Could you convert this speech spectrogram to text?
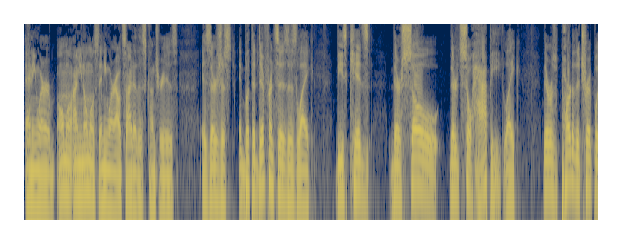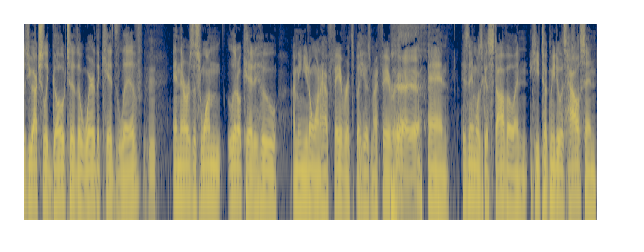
anywhere almost i mean almost anywhere outside of this country is is there's just but the difference is is like these kids they're so they're so happy like there was part of the trip was you actually go to the where the kids live mm-hmm. and there was this one little kid who i mean you don't want to have favorites but he was my favorite Yeah, yeah. and his name was Gustavo, and he took me to his house, and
